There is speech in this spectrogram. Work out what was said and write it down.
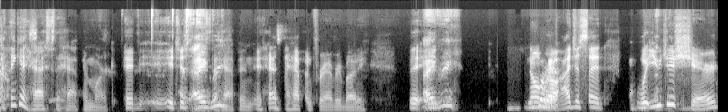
I think it has to happen, Mark. It it just I has to agree. happen. It has to happen for everybody. It- I it- agree. No, Go bro. ahead. I just said what you just shared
